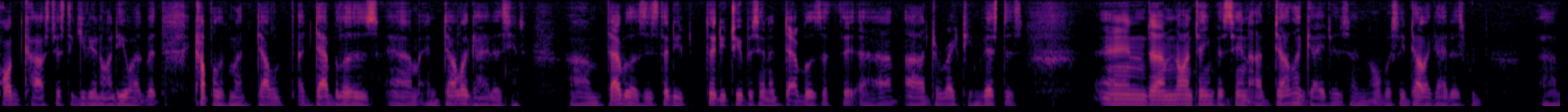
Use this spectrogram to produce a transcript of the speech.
podcast just to give you an idea. But a couple of them are uh, dabblers um, and delegators. Um, dabblers is 30, 32% of dabblers are, th- uh, are direct investors, and 19% um, are delegators. And obviously, delegators would um,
